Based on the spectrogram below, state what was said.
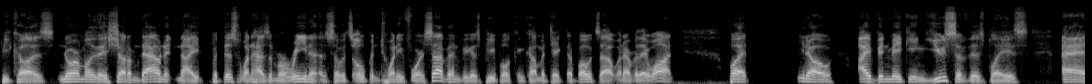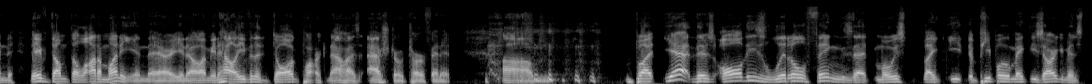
because normally they shut them down at night, but this one has a marina, so it's open 24 7 because people can come and take their boats out whenever they want. But, you know, I've been making use of this place and they've dumped a lot of money in there. You know, I mean, hell, even the dog park now has AstroTurf in it. Um, but yeah, there's all these little things that most like the people who make these arguments,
